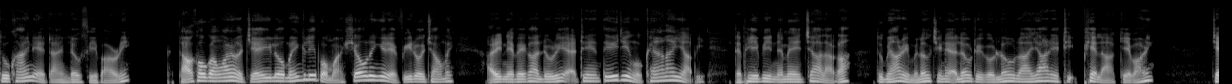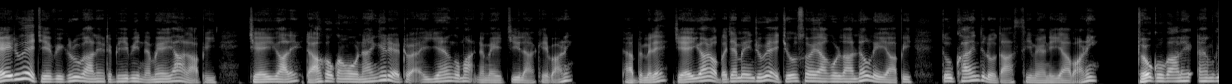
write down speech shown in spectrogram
သူခိုင်းတဲ့အတိုင်းလုပ်စေပါတော့။ ဒါခုတ်ကောင်ကတော့ဂျယ်အီလိုမိန်းကလေးပေါ်မှာရှုံးနေခဲ့တဲ့ဗီဒီယိုကြောင့်ပဲအဲဒီနယ်ပယ်ကလူတွေရဲ့အတင်သေးခြင်းကိုခံလိုက်ရပြီးတဖြည်းဖြည်းနာမည်ကျလာကသူများတွေမလုပ်ချင်တဲ့အလုပ်တွေကိုလုပ်လာရတဲ့အထိဖြစ်လာခဲ့ပါတယ်။ဂျယ်တို့ရဲ့ JV Group ကလည်းတဖြည်းဖြည်းနာမည်ရလာပြီးဂျယ်ကလည်းဓာတ်ခုတ်ကောင်ကိုနိုင်ခဲ့တဲ့အတွက်အရန်ကမှနာမည်ကြီးလာခဲ့ပါတယ်။ဒါပေမဲ့လည်းဂျယ်ကတော့ဗဂျမင်ဂျိုရဲ့အကျိုးဆွဲရာကိုသာလုပ်နေရပြီးသူခိုင်းတယ်လို့သာစီမံနေရပါတယ်။ဒိုကိုကလည်း MK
